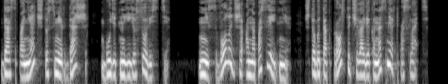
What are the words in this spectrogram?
даст понять, что смерть Даши будет на ее совести. Не сволочь же она последняя, чтобы так просто человека на смерть послать.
